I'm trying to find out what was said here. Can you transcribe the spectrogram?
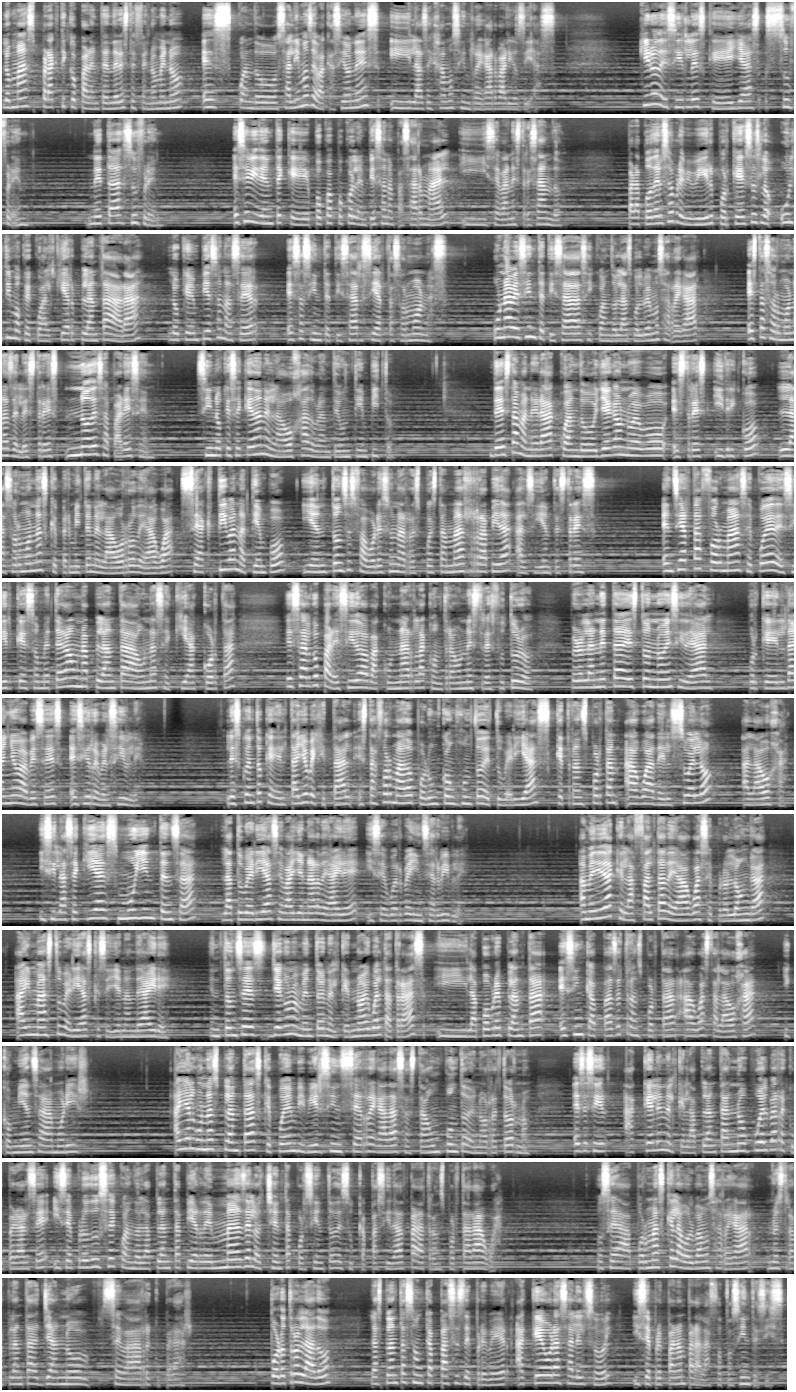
Lo más práctico para entender este fenómeno es cuando salimos de vacaciones y las dejamos sin regar varios días. Quiero decirles que ellas sufren, neta sufren. Es evidente que poco a poco la empiezan a pasar mal y se van estresando. Para poder sobrevivir, porque eso es lo último que cualquier planta hará, lo que empiezan a hacer es a sintetizar ciertas hormonas. Una vez sintetizadas y cuando las volvemos a regar, estas hormonas del estrés no desaparecen, sino que se quedan en la hoja durante un tiempito. De esta manera, cuando llega un nuevo estrés hídrico, las hormonas que permiten el ahorro de agua se activan a tiempo y entonces favorece una respuesta más rápida al siguiente estrés. En cierta forma, se puede decir que someter a una planta a una sequía corta es algo parecido a vacunarla contra un estrés futuro, pero la neta esto no es ideal porque el daño a veces es irreversible. Les cuento que el tallo vegetal está formado por un conjunto de tuberías que transportan agua del suelo a la hoja, y si la sequía es muy intensa, la tubería se va a llenar de aire y se vuelve inservible. A medida que la falta de agua se prolonga, hay más tuberías que se llenan de aire, entonces llega un momento en el que no hay vuelta atrás y la pobre planta es incapaz de transportar agua hasta la hoja y comienza a morir. Hay algunas plantas que pueden vivir sin ser regadas hasta un punto de no retorno, es decir, aquel en el que la planta no vuelve a recuperarse y se produce cuando la planta pierde más del 80% de su capacidad para transportar agua. O sea, por más que la volvamos a regar, nuestra planta ya no se va a recuperar. Por otro lado, las plantas son capaces de prever a qué hora sale el sol y se preparan para la fotosíntesis.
